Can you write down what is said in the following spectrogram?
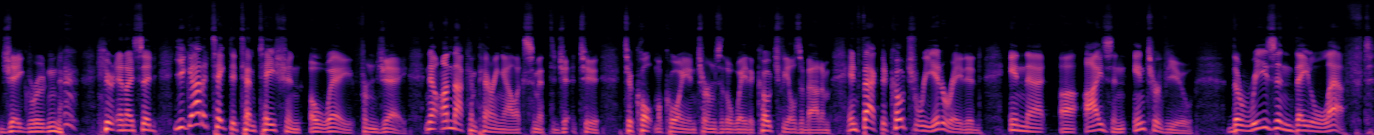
Jay Gruden here, and I said you got to take the temptation away from Jay. Now I'm not comparing Alex Smith to, to to Colt McCoy in terms of the way the coach feels about him. In fact, the coach reiterated in that uh, Eisen interview the reason they left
